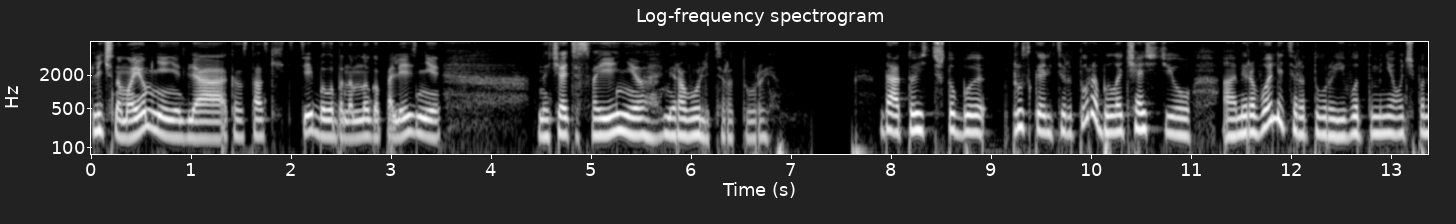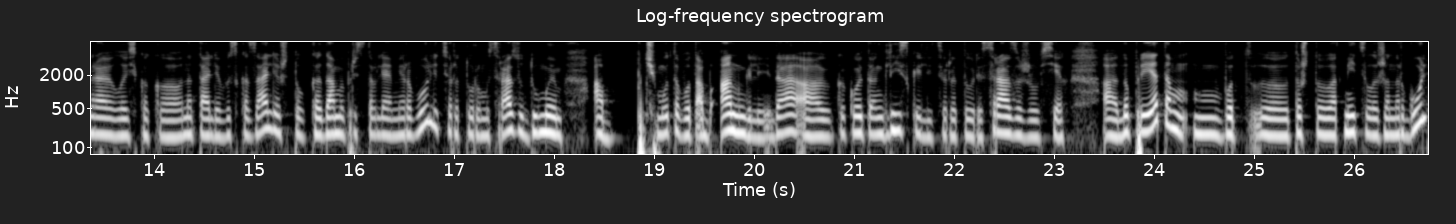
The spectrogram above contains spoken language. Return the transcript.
лично мое мнение для казахстанских детей было бы намного полезнее начать освоение мировой литературой. Да, то есть, чтобы русская литература была частью а, мировой литературы, и вот мне очень понравилось, как а, Наталья вы сказали, что когда мы представляем мировую литературу, мы сразу думаем об почему-то вот об Англии, да, о какой-то английской литературе сразу же у всех, а, но при этом вот э, то, что отметила Жанна Аргуль,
